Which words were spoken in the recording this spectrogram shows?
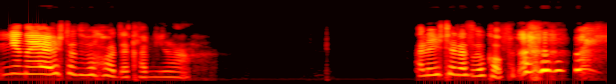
nie no, ja już stąd wychodzę, Kamila. Ale jeszcze raz go kopnę.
